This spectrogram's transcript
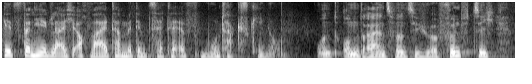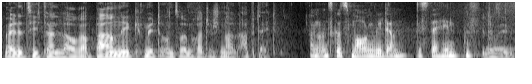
geht es dann hier gleich auch weiter mit dem ZDF Montagskino. Und um 23.50 Uhr meldet sich dann Laura Barnick mit unserem Heute Journal Update. Und uns geht's morgen wieder. Bis dahin. Wiedersehen.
